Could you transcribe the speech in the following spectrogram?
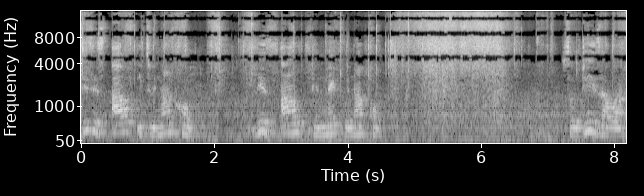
this is how it will now come. This is how the neck will now come so this is our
